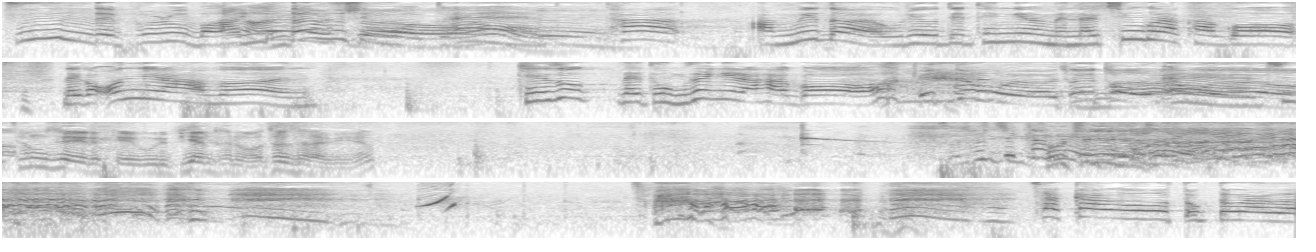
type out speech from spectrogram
두 분인데 별로 많이 안, 닮으신 것 같아요. 다 안 믿어요. 우리 어디 댕기면 맨날 친구라 하고 내가 언니라 하면 계속 내 동생이라 하고 애껴 보여요, 정말. 더 어려 예, 진- 평소에 이렇게 우리 비앙카는 어떤 사람이에요? 솔직히 괜찮아요. 착하고 똑똑하고요.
